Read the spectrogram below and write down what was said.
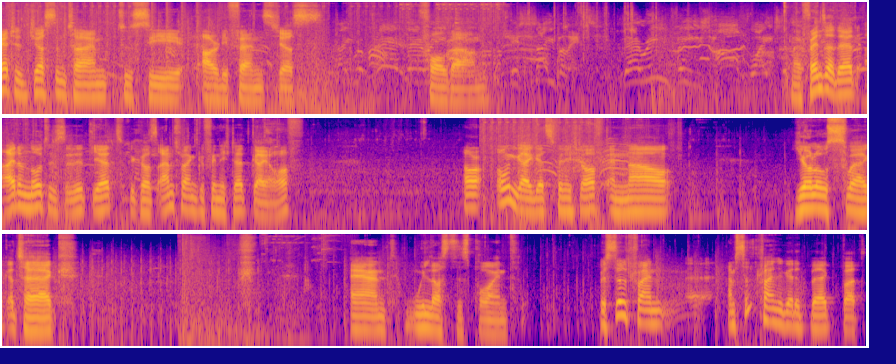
catch it just in time to see our defense just fall down. My friends are dead, I don't notice it yet because I'm trying to finish that guy off. Our own guy gets finished off and now YOLO swag attack. and we lost this point. We're still trying... I'm still trying to get it back, but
